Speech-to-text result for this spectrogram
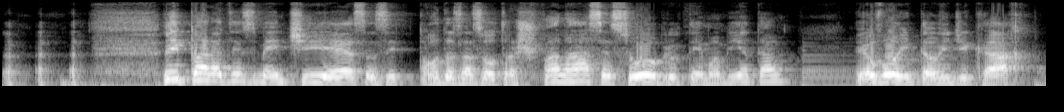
e para desmentir essas e todas as outras falácias sobre o tema ambiental, eu vou então indicar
